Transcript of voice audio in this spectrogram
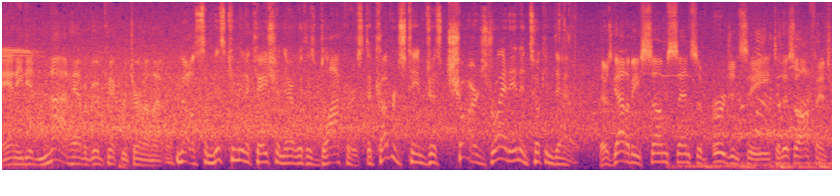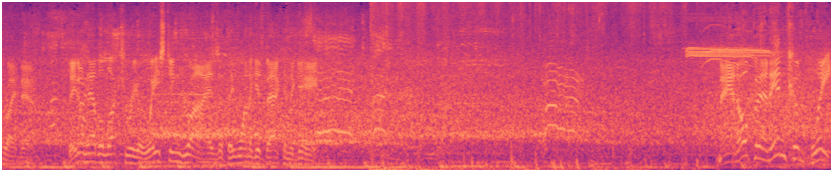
And he did not have a good kick return on that one. No, some miscommunication there with his blockers. The coverage team just charged right in and took him down. There's got to be some sense of urgency to this offense right now. They don't have the luxury of wasting drives if they want to get back in the game. Man open, incomplete.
